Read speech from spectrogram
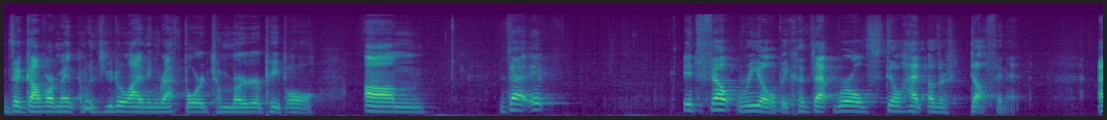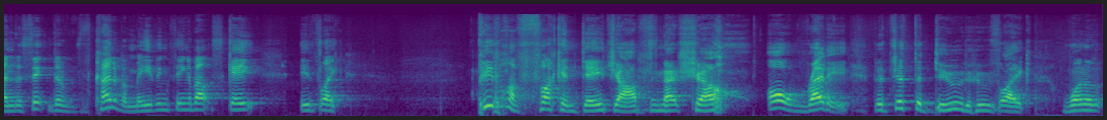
the government was utilizing ref board to murder people. Um, that it it felt real because that world still had other stuff in it. And the thing, the kind of amazing thing about Skate is like people have fucking day jobs in that show already. That's just the dude who's like one of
